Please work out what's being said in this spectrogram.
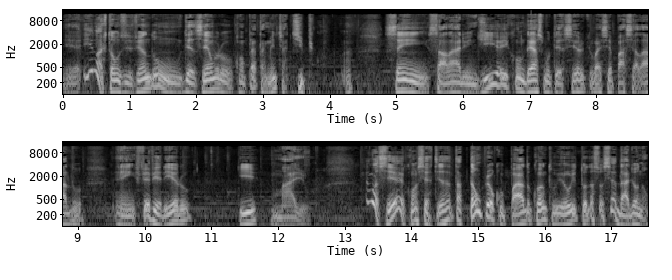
E nós estamos vivendo um dezembro completamente atípico, né? sem salário em dia e com 13 terceiro que vai ser parcelado em fevereiro e maio. Você, com certeza, está tão preocupado quanto eu e toda a sociedade, ou não?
